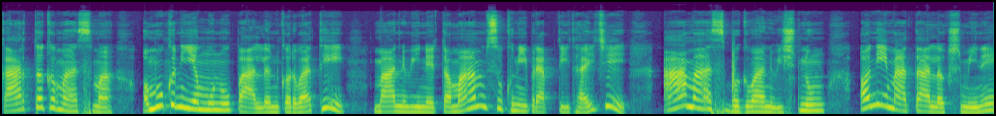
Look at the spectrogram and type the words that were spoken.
કારતક માસમાં અમુક નિયમોનું પાલન કરવાથી માનવીને તમામ સુખની પ્રાપ્તિ થાય છે. આ માસ ભગવાન વિષ્ણુ અને માતા લક્ષ્મીને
